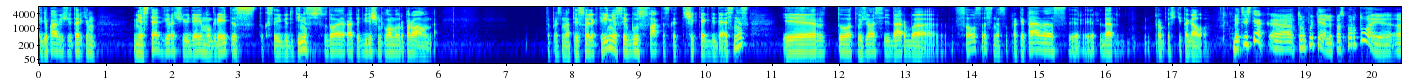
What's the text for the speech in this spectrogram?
kaip pavyzdžiui tarkim mieste dviračių judėjimo greitis toksai vidutinis aš įsivaizduoju yra apie dvidešim kilometrų per valandą. Ta prasme tai su elektriniu jisai bus faktas kad šiek tiek didesnis ir tu atvažiuosi į darbą sausas nesuprakaitavęs ir ir dar prablaškyta galva bet vis tiek e, truputėlį pasportuoji e,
